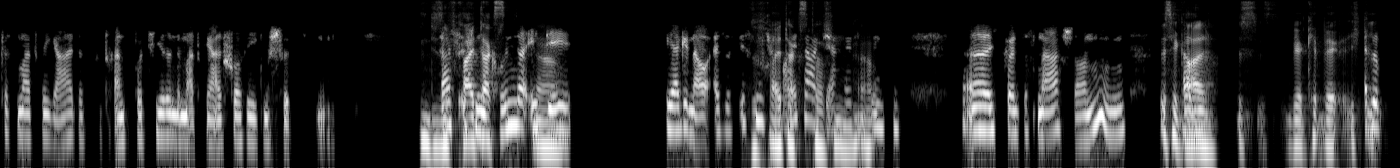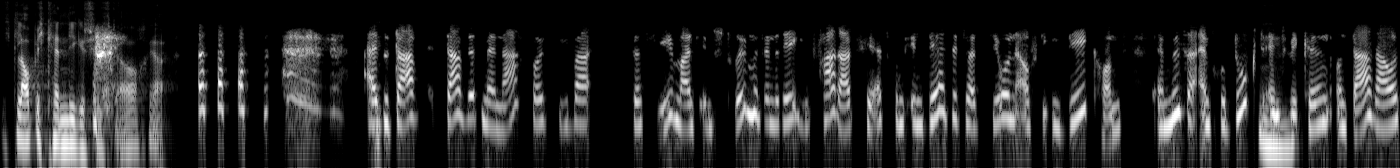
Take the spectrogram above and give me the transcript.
das Material, das zu transportierende Material vor Regen schützten. Diese das Freitags, ist eine Gründeridee. Ja. ja. genau. Also es ist nicht Freitag. Ja, äh, ich könnte es nachschauen. Ist egal. Um, ähm, ist, ist, wir, wir, ich also, ich glaube, ich kenne die Geschichte auch, ja. also da, da wird mir nachvollziehbar, dass jemand im strömenden Regen Fahrrad fährt und in der Situation auf die Idee kommt, er müsse ein Produkt mhm. entwickeln und daraus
